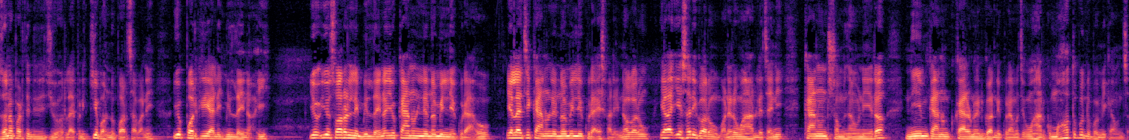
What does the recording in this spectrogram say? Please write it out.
जनप्रतिनिधिज्यूहरूलाई पनि के भन्नुपर्छ भने यो प्रक्रियाले मिल्दैन है। यो यो सरलले मिल्दैन यो कानुनले नमिल्ने कुरा हो। यसलाई चाहिँ कानुनले नमिल्ने कुरा यसपालि नगरौँ। यसलाई यसरी गरौँ भनेर उहाँहरूले चाहिँ नि कानुन सम्झाउने र नियम कानुनको कार्यान्वयन गर्ने कुरामा चाहिँ उहाँहरूको महत्त्वपूर्ण भूमिका हुन्छ।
